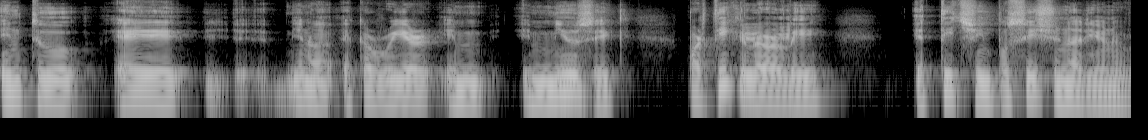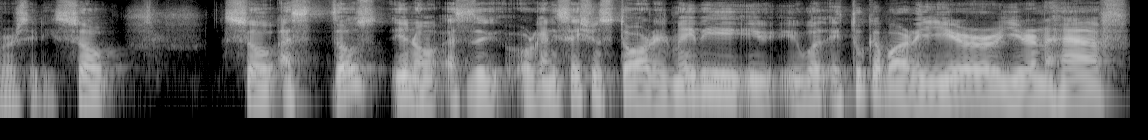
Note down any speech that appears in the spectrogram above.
into a you know a career in in music, particularly a teaching position at university. So so as those you know as the organization started, maybe it, it was it took about a year, year and a half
